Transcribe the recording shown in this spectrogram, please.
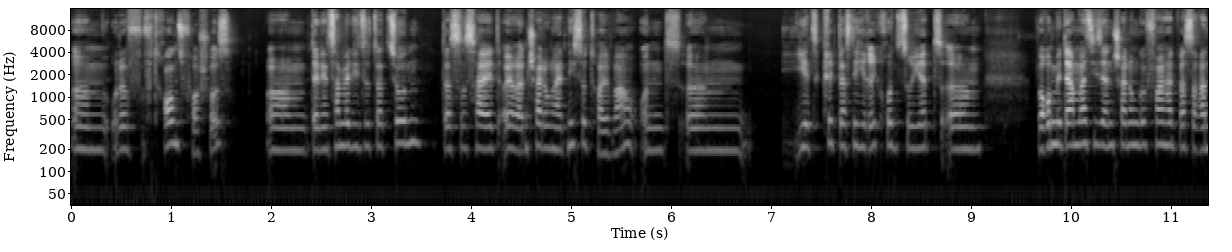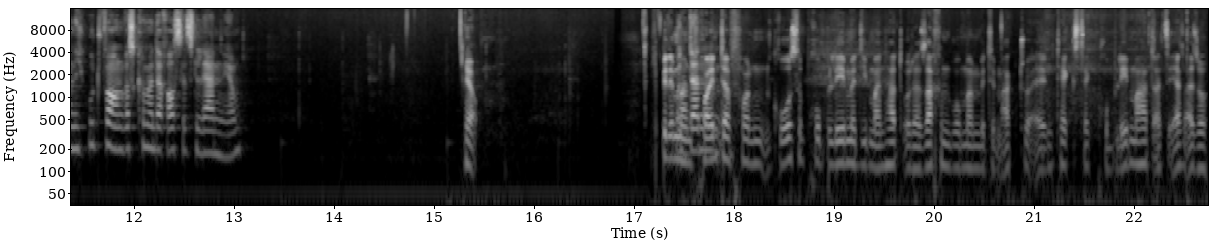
ähm, oder Vertrauensvorschuss. Ähm, denn jetzt haben wir die Situation, dass es halt eure Entscheidung halt nicht so toll war und ähm, jetzt kriegt das nicht rekonstruiert, ähm, warum mir damals diese Entscheidung gefallen hat, was daran nicht gut war und was können wir daraus jetzt lernen, ja? Ja. Ich bin immer dann, ein Freund davon, große Probleme, die man hat oder Sachen, wo man mit dem aktuellen Text-Stack Probleme hat, als erst, also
